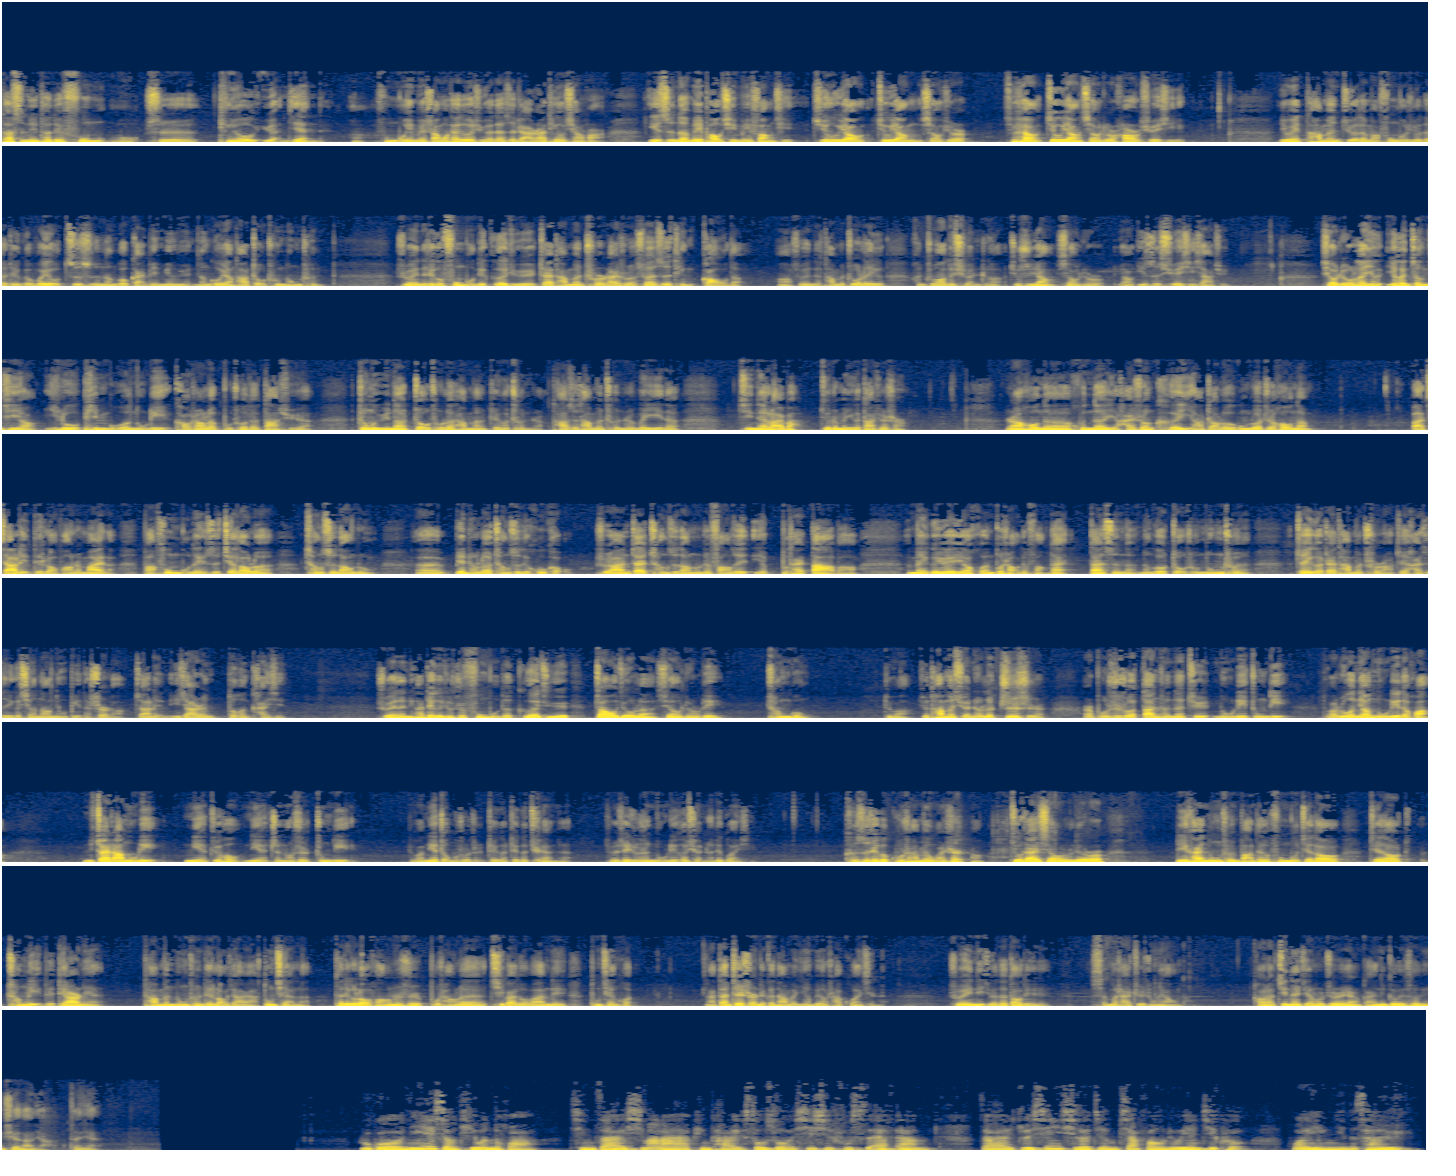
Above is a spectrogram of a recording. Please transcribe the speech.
但是呢他的父母是挺有远见的啊。父母也没上过太多学，但是俩人还挺有想法，一直呢没抛弃没放弃，就要就让小学就让就让小刘好好学习。因为他们觉得嘛，父母觉得这个唯有知识能够改变命运，能够让他走出农村，所以呢，这个父母的格局在他们村来说算是挺高的啊。所以呢，他们做了一个很重要的选择，就是让小刘要一直学习下去。小刘呢也也很争气啊，一路拼搏努力，考上了不错的大学，终于呢走出了他们这个村子。他是他们村子唯一的几年来吧，就这么一个大学生。然后呢，混的也还算可以啊，找了个工作之后呢。把家里的老房子卖了，把父母呢也是接到了城市当中，呃，变成了城市的户口。虽然在城市当中这房子也不太大吧，每个月也要还不少的房贷，但是呢，能够走出农村，这个在他们村啊，这还是一个相当牛逼的事儿了。家里一家人都很开心。所以呢，你看这个就是父母的格局造就了小刘的成功，对吧？就他们选择了知识，而不是说单纯的去努力种地，对吧？如果你要努力的话。你再咋努力，你也最后你也只能是种地，对吧？你也走不出这这个这个圈子，所以这就是努力和选择的关系。可是这个故事还没有完事儿啊！就在小刘离开农村，把这个父母接到接到城里的第二年，他们农村的老家呀动迁了，他这个老房子是补偿了七百多万的动迁款啊！但这事儿呢跟他们已经没有啥关系了。所以你觉得到底什么才最重要呢？好了，今天节目就这样，感谢各位收听，谢谢大家，再见。如果您也想提问的话，请在喜马拉雅平台搜索“西西弗斯 FM”，在最新一期的节目下方留言即可。欢迎您的参与。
